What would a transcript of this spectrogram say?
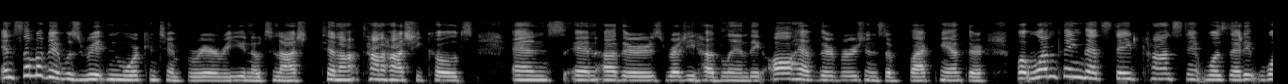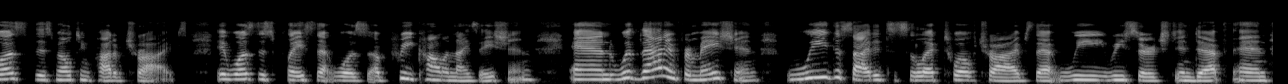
and some of it was written more contemporary you know Ta-Nehisi, Ta-Nehisi Coates and and others Reggie Hudlin they all have their versions of Black Panther. But one thing that stayed constant was that it was this melting pot of tribes. It was this place that was a pre-colonization. And with that information we decided decided to select 12 tribes that we researched in depth and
